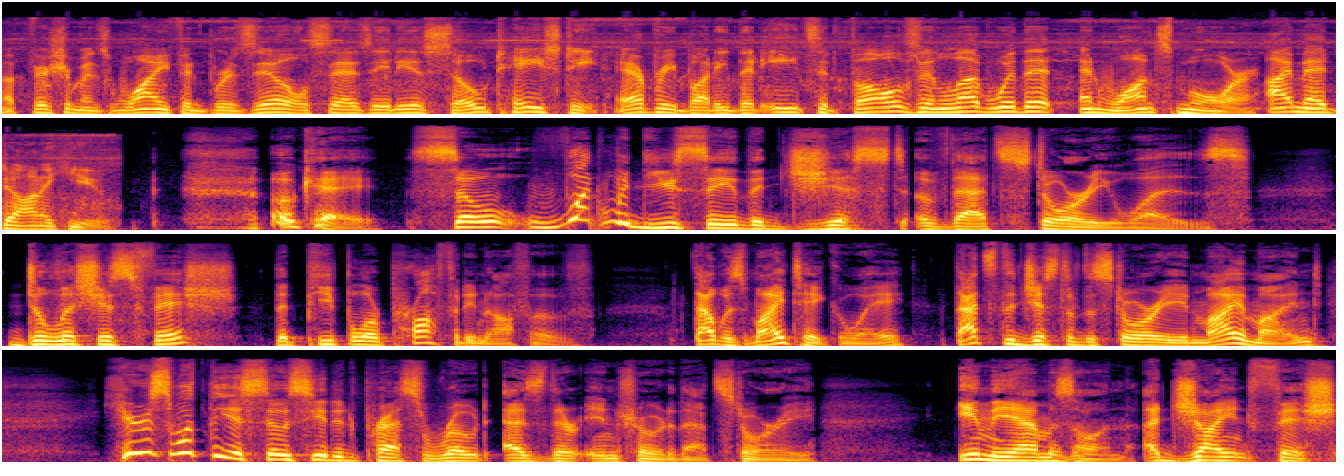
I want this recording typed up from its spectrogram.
A fisherman's wife in Brazil says it is so tasty. Everybody that eats it falls in love with it and wants more. I'm Ed Donahue. Okay, so what would you say the gist of that story was? Delicious fish that people are profiting off of. That was my takeaway. That's the gist of the story in my mind. Here's what the Associated Press wrote as their intro to that story. In the Amazon, a giant fish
